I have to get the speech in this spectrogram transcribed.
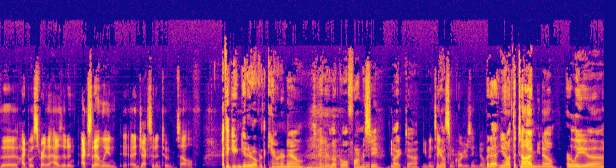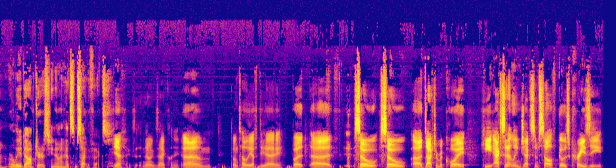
the hypo spray that has it and accidentally in- injects it into himself. I think you can get it over the counter now at your local pharmacy. But uh, You've been taking know, some cordrazine, Joe. but uh, you know, at the time, you know, early uh, early adopters, you know, it had some side effects. Yeah, ex- no, exactly. Um, don't tell the FDA. But uh, so so uh, Dr. McCoy he accidentally injects himself, goes crazy,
